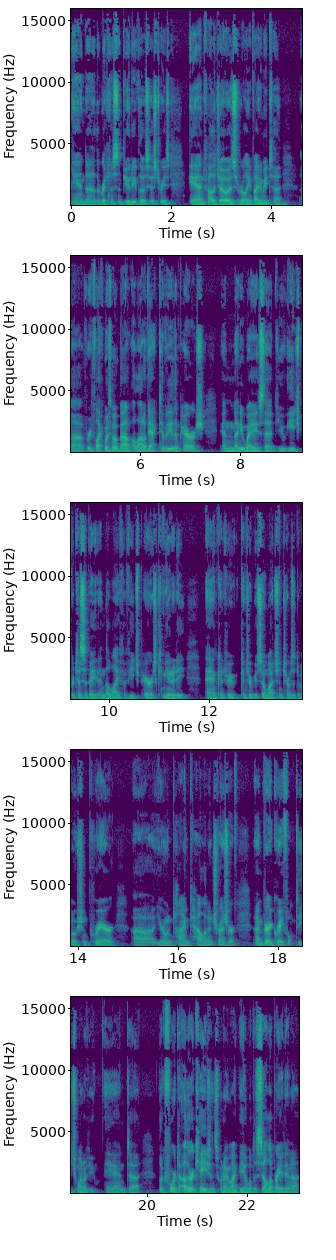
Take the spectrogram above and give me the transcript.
and uh, the richness and beauty of those histories. And Father Joe has really invited me to reflect with him about a lot of the activity of the parish in many ways that you each participate in the life of each parish community and contribute, contribute so much in terms of devotion, prayer, uh, your own time, talent, and treasure. And I'm very grateful to each one of you and uh, look forward to other occasions when I might be able to celebrate in a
